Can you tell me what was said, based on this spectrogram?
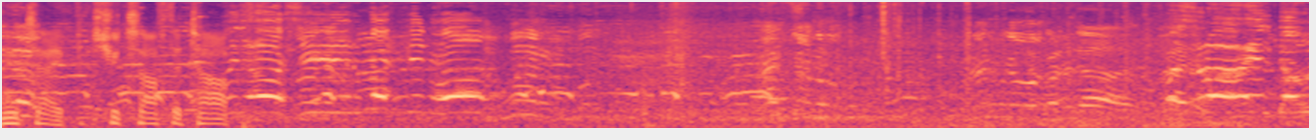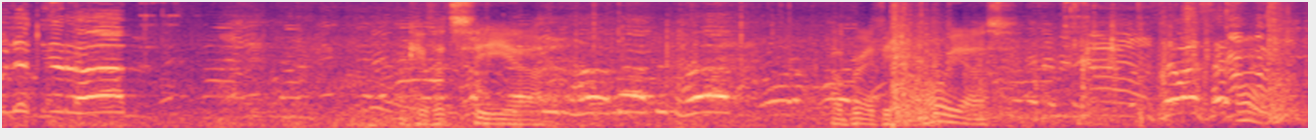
New type, shoots off the top. Okay, let's see uh, how breathy. Oh, yes. Oh.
